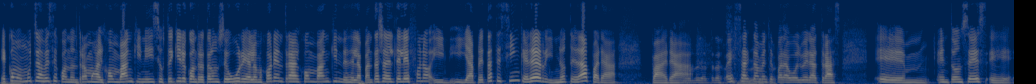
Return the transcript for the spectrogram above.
Es como muchas veces cuando entramos al home banking y dice, usted quiere contratar un seguro y a lo mejor entras al home banking desde la pantalla del teléfono y, y apretaste sin querer y no te da para para exactamente para volver atrás. Eh, entonces, eh,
